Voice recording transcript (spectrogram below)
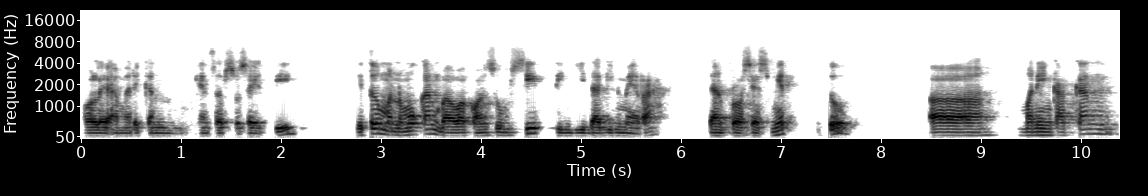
oleh American Cancer Society itu menemukan bahwa konsumsi tinggi daging merah dan proses meat itu uh, meningkatkan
